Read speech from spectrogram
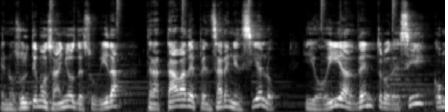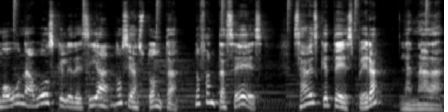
En los últimos años de su vida trataba de pensar en el cielo y oía dentro de sí como una voz que le decía, no seas tonta, no fantasees, ¿sabes qué te espera? La nada.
